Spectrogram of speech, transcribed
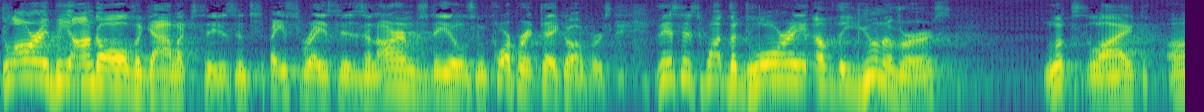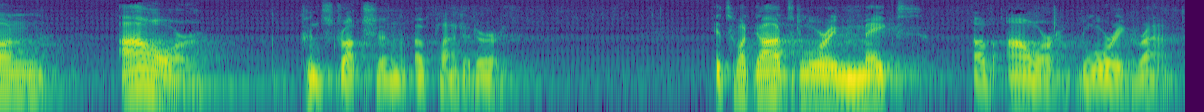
Glory beyond all the galaxies and space races and arms deals and corporate takeovers. This is what the glory of the universe looks like on our construction of planet Earth. It's what God's glory makes of our glory grounds.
